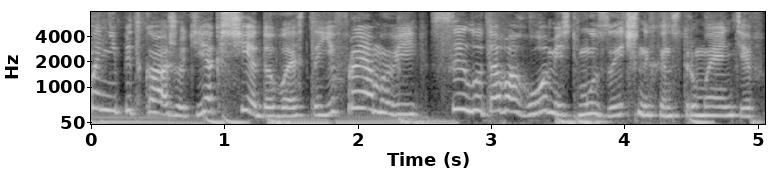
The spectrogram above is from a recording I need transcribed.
мені підкажуть, як ще довести Єфремовій силу та вагомість музичних інструментів.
